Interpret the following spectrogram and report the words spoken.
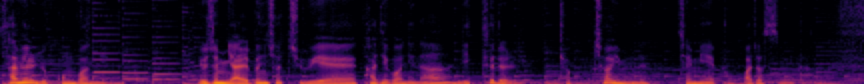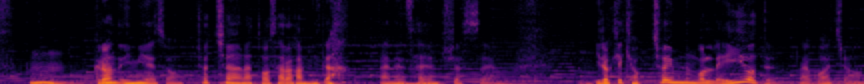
3160번님 요즘 얇은 셔츠 위에 카디건이나 니트를 겹쳐 입는 재미에 푹 빠졌습니다. 음, 그런 의미에서 셔츠 하나 더 사러 갑니다. 라는 사연 주셨어요. 이렇게 겹쳐 입는 걸 layered라고 하죠.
